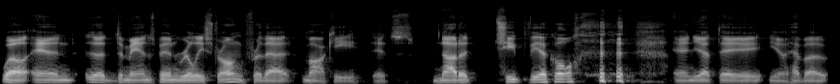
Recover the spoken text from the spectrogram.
Well, and the demand's been really strong for that Mach. It's not a cheap vehicle, and yet they you know have a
